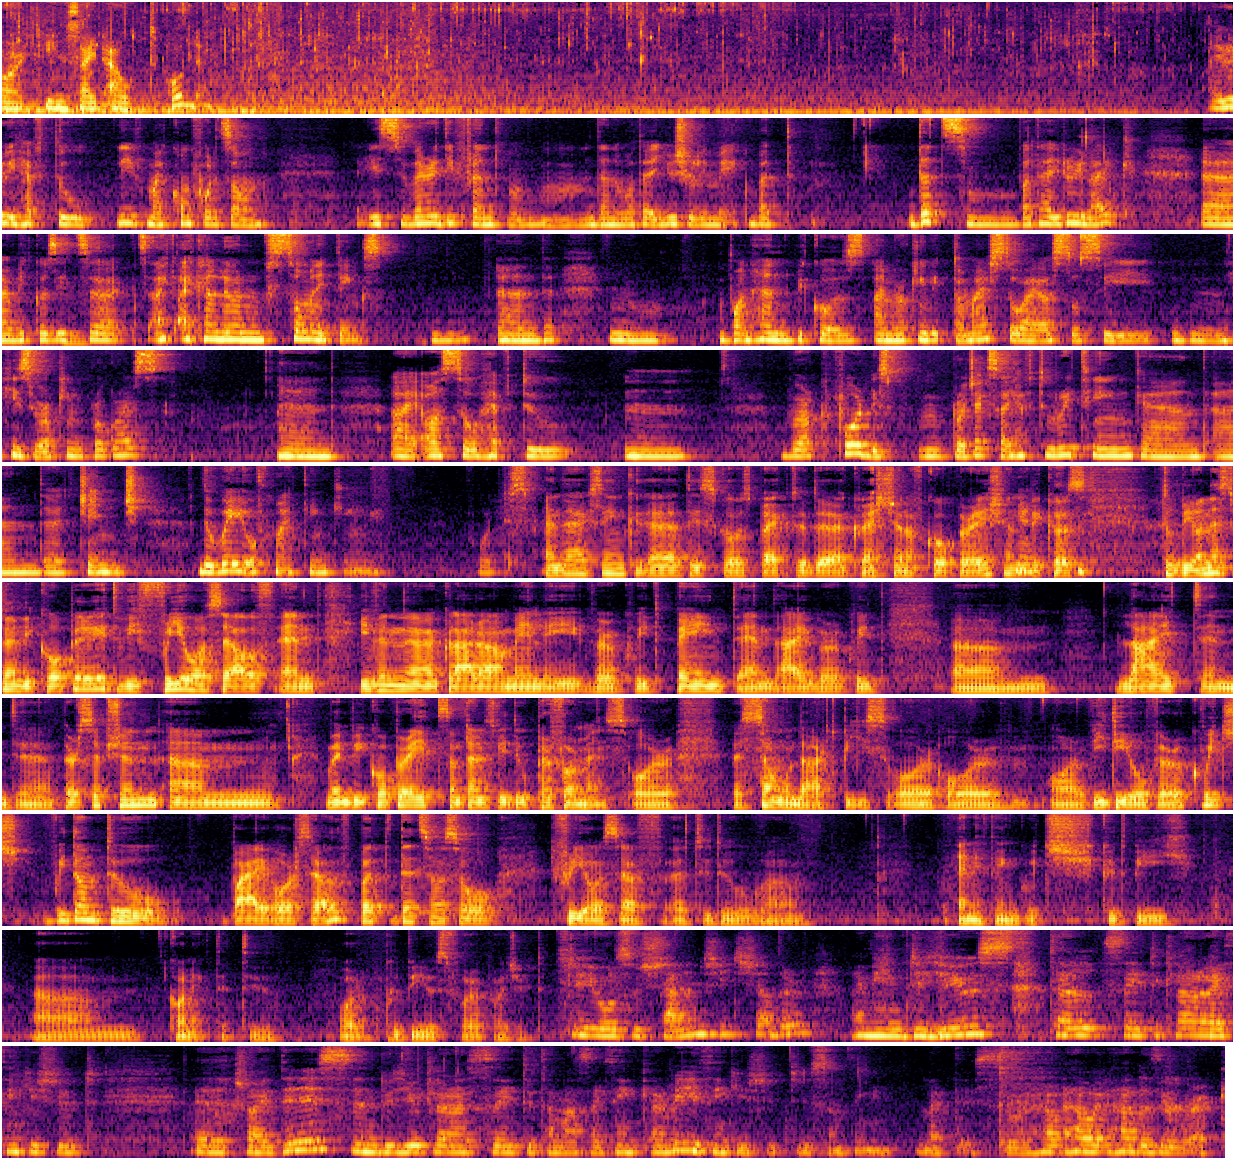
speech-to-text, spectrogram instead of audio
Art Inside Out-podden. I really have to leave my comfort zone. It's very different um, than what I usually make, but that's what I really like uh, because it's, uh, it's I, I, can learn so many things. And um, one hand because I'm working with Tamas, so I also see um, his working progress, and I also have to um, work for these mm, projects. I have to rethink and and uh, change the way of my thinking for this. And I think uh, this goes back to the question of cooperation yeah. because. to be honest, when we cooperate, we free ourselves, and even uh, Klara mainly work with paint, and I work with um, light and uh, perception. Um, when we cooperate, sometimes we do performance or a sound art piece or or or video work, which we don't do by ourselves, but that's also free ourselves uh, to do uh, anything which could be um, connected to or could be used for a project. Do you also challenge each other? I mean, do you tell, say to Klara, I think you should uh, try this, and do you, Klara, say to Tamas, I think, I really think you should do something like this, or how how, how does it work?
